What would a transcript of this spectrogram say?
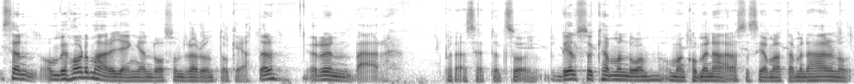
Sen om vi har de här gängen då som drar runt och äter rönnbär på det här sättet. Så dels så kan man då, om man kommer nära så ser man att ja, men det här är något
